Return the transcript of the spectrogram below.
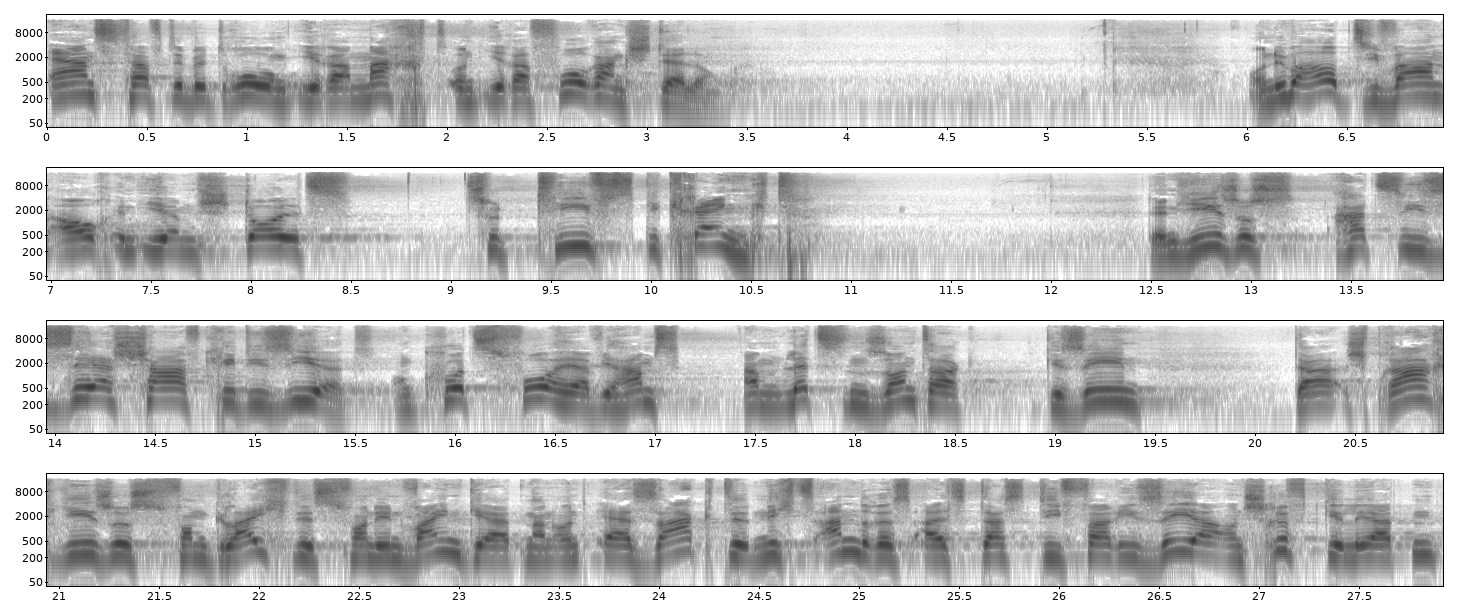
ernsthafte Bedrohung ihrer Macht und ihrer Vorrangstellung. Und überhaupt, sie waren auch in ihrem Stolz zutiefst gekränkt. Denn Jesus hat sie sehr scharf kritisiert. Und kurz vorher, wir haben es am letzten Sonntag gesehen, da sprach Jesus vom Gleichnis von den Weingärtnern und er sagte nichts anderes, als dass die Pharisäer und Schriftgelehrten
